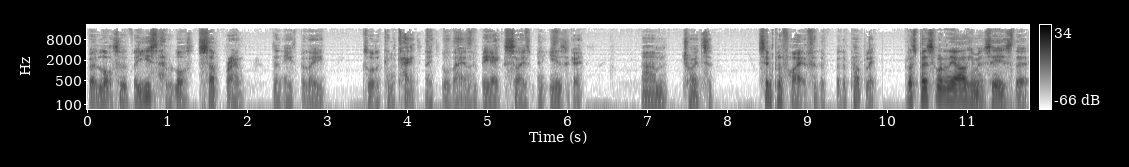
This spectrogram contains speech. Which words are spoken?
but lots of they used to have lots of sub brands underneath, but they sort of concatenated all that in a big exercise many years ago. Um, tried to simplify it for the for the public. But I suppose one of the arguments is that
